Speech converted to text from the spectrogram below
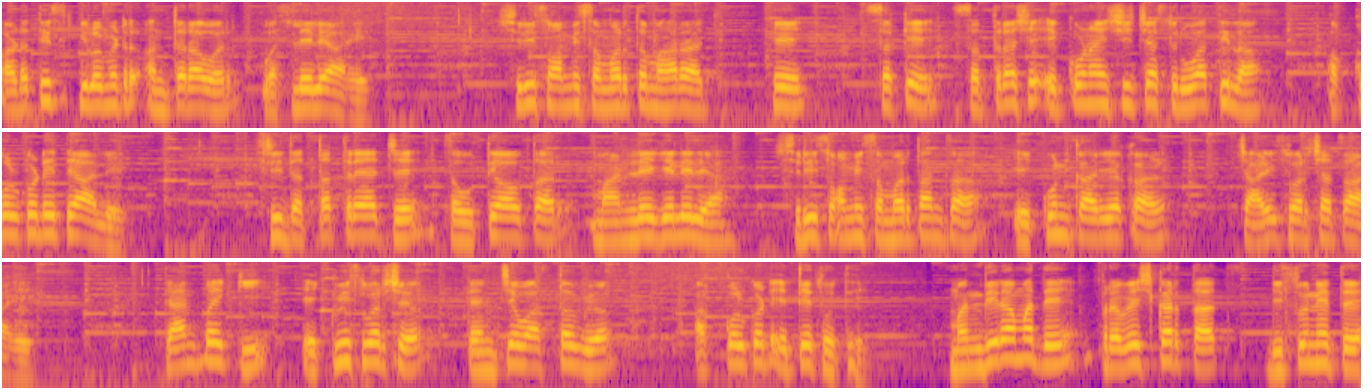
अडतीस किलोमीटर अंतरावर वसलेले आहे. श्री स्वामी समर्थ महाराज हे सके सतराशे एकोणऐंशीच्या सुरुवातीला अक्कलकोट येथे आले. श्री दत्तात्रयाचे चौथे अवतार मानले गेलेल्या श्री स्वामी समर्थांचा एकूण कार्यकाळ चाळीस वर्षाचा आहे. त्यांपैकी एकवीस वर्ष त्यांचे वास्तव्य अक्कलकोट येथेच होते. मंदिरामध्ये प्रवेश करताच दिसून येते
